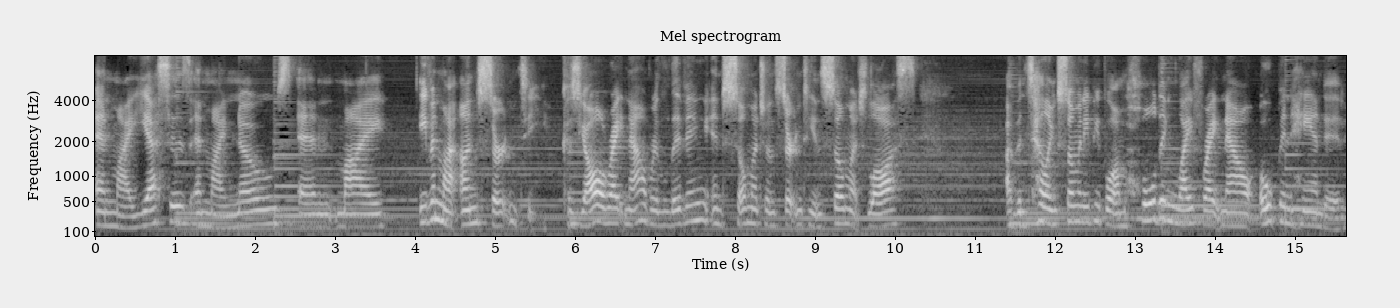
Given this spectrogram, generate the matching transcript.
and my yeses and my nos and my even my uncertainty. Because y'all right now we're living in so much uncertainty and so much loss. I've been telling so many people i'm holding life right now open-handed.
